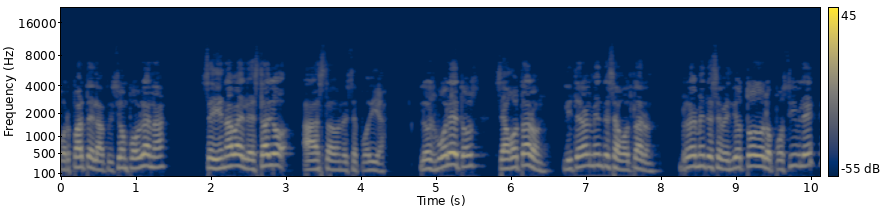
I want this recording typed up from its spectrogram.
por parte de la afición poblana, se llenaba el estadio hasta donde se podía. Los boletos se agotaron, literalmente se agotaron. Realmente se vendió todo lo posible,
